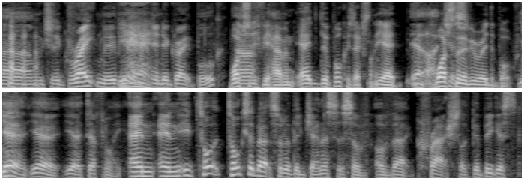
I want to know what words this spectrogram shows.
um, which is a great movie Yeah. and, and a great book, Watch uh, it if you haven't. Yeah, the book is excellent. Yeah, Yeah, watch the movie, read the book. Yeah, yeah, yeah, definitely. And and it ta- talks about sort of the genesis of, of that crash, like the biggest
